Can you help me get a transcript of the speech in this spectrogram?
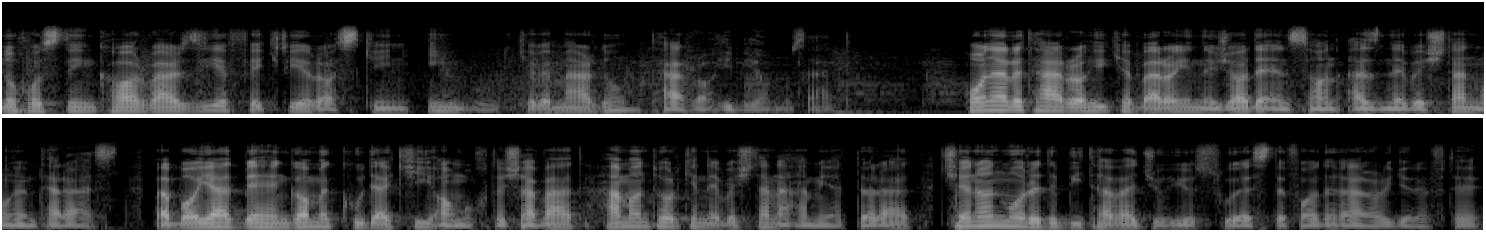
نخستین کارورزی فکری راسکین این بود که به مردم طراحی بیاموزد. هنر طراحی که برای نژاد انسان از نوشتن مهمتر است و باید به هنگام کودکی آموخته شود همانطور که نوشتن اهمیت دارد چنان مورد بیتوجهی و سوء استفاده قرار گرفته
